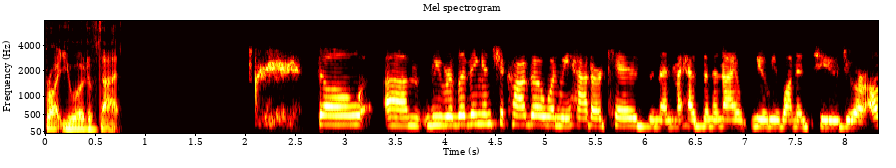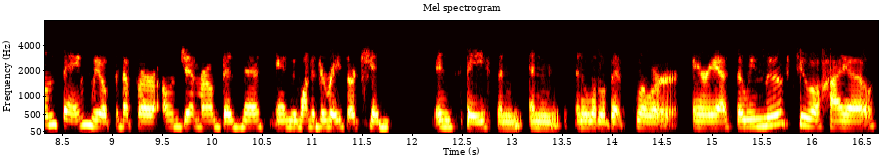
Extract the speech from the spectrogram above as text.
brought you out of that? So um, we were living in Chicago when we had our kids, and then my husband and I knew we wanted to do our own thing. We opened up our own gym, our own business, and we wanted to raise our kids in space and, and in a little bit slower area. So we moved to Ohio.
